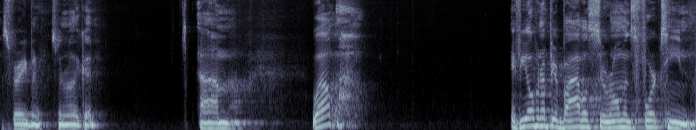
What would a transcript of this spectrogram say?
It's very been it's been really good. Um, well, if you open up your Bibles to Romans 14,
